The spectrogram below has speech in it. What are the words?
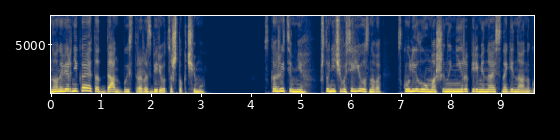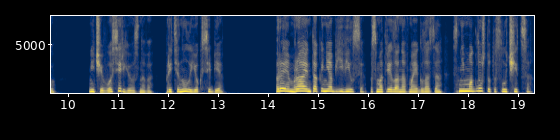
Но наверняка этот Дан быстро разберется, что к чему. «Скажите мне, что ничего серьезного, скулила у машины Нира, переминаясь с ноги на ногу. Ничего серьезного, притянул ее к себе. Рэм, Райан так и не объявился, посмотрела она в мои глаза. С ним могло что-то случиться.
